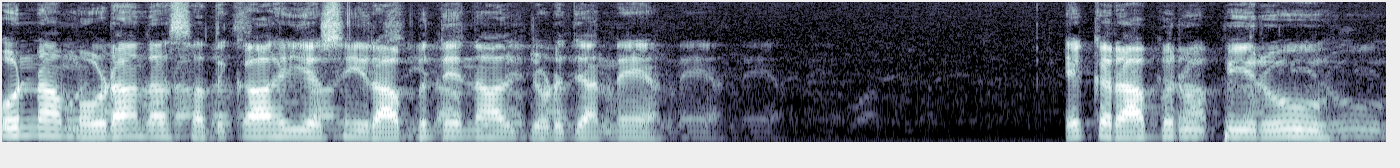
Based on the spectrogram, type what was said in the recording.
ਉਹਨਾਂ ਮੋੜਾਂ ਦਾ ਸਦਕਾ ਹੀ ਅਸੀਂ ਰੱਬ ਦੇ ਨਾਲ ਜੁੜ ਜਾਂਦੇ ਆ ਇੱਕ ਰੱਬ ਰੂਪੀ ਰੂਹ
